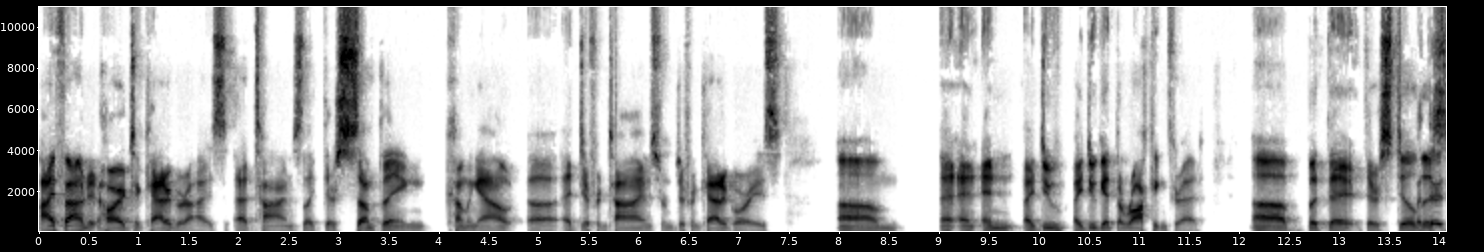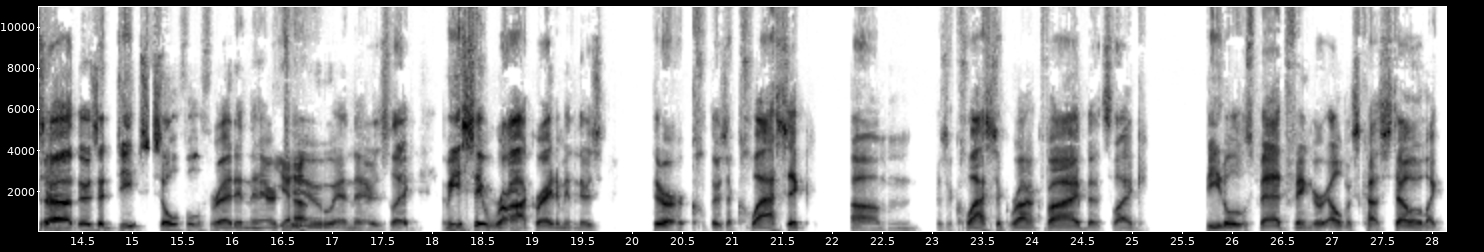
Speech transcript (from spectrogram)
i found it hard to categorize at times like there's something coming out uh, at different times from different categories um and and I do I do get the rocking thread. Uh, but there there's still but this. There's uh, a there's a deep soulful thread in there yeah. too, and there's like I mean you say rock right? I mean there's there are there's a classic um there's a classic rock vibe that's like Beatles, Badfinger, Elvis Costello, like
